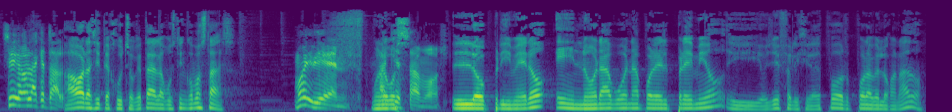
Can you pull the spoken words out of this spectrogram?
Sí, hola, ¿qué tal? Ahora sí te escucho. ¿Qué tal, Agustín? ¿Cómo estás? Muy bien, Bueno, aquí pues, estamos. Lo primero, enhorabuena por el premio y, oye, felicidades por, por haberlo ganado.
